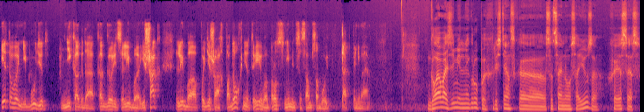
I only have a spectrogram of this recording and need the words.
этого не будет никогда. Как говорится, либо Ишак, либо Падишах подохнет, и вопрос снимется сам собой. Так понимаем. Глава земельной группы Христианского социального союза ХСС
